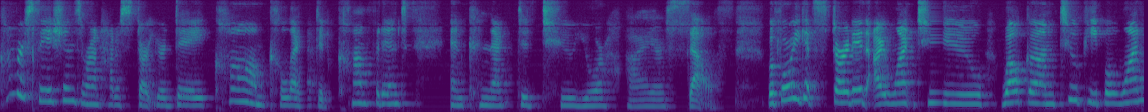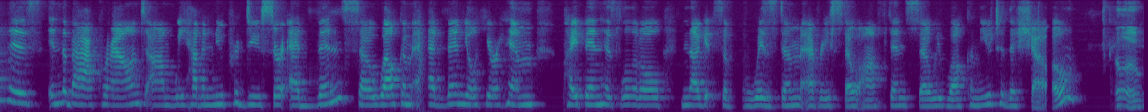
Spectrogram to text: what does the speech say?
conversations around how to start your day calm, collected, confident, and connected to your higher self. Before we get started, I want to welcome two people. One is in the background. Um, we have a new producer, Edvin. So, welcome, Edvin. You'll hear him pipe in his little nuggets of wisdom every so often. So, we welcome you to the show. Hello.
